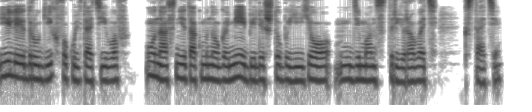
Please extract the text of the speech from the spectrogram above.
или других факультативов. У нас не так много мебели, чтобы ее демонстрировать. Кстати,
